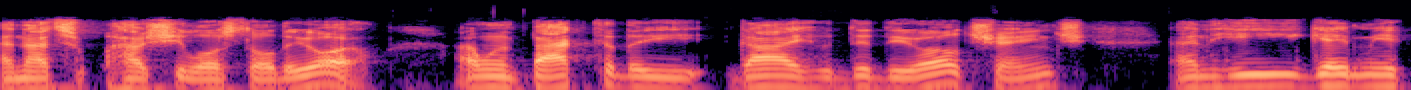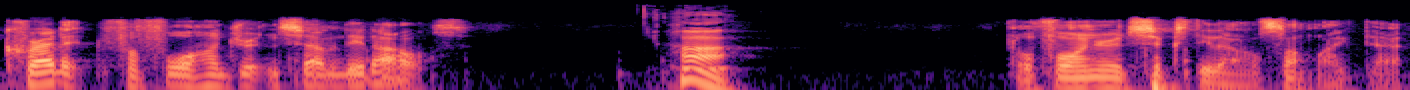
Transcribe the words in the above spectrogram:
and that's how she lost all the oil. I went back to the guy who did the oil change, and he gave me a credit for four hundred and seventy dollars Huh. or four hundred sixty dollars, something like that.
